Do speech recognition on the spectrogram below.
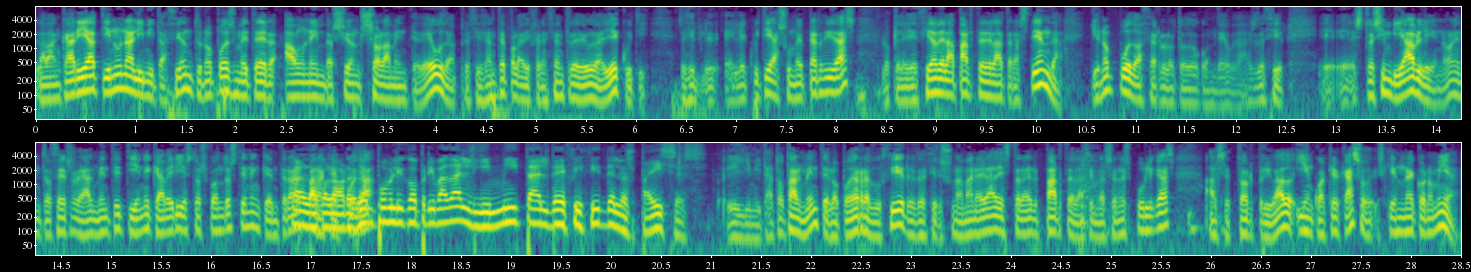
la bancaria tiene una limitación. Tú no puedes meter a una inversión solamente deuda, precisamente por la diferencia entre deuda y equity. Es decir, el equity asume pérdidas, lo que le decía de la parte de la trastienda. Yo no puedo hacerlo todo con deuda. Es decir, eh, esto es inviable, ¿no? Entonces, realmente tiene que haber y estos fondos tienen que entrar. la colaboración público-privada limita el déficit de los países limita totalmente, lo puede reducir. Es decir, es una manera de extraer parte de las inversiones públicas al sector privado. Y en cualquier caso, es que en una economía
